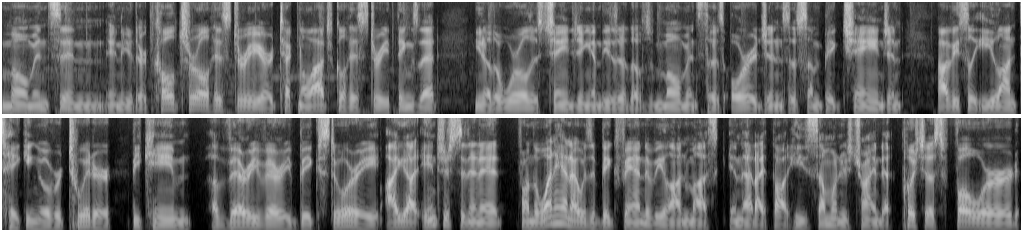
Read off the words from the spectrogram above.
moments in, in either cultural history or technological history, things that, you know, the world is changing. And these are those moments, those origins of some big change. And obviously, Elon taking over Twitter became a very, very big story. I got interested in it. From the one hand, I was a big fan of Elon Musk in that I thought he's someone who's trying to push us forward,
